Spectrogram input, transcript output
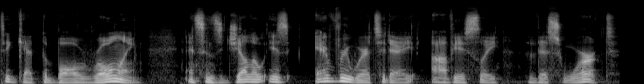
to get the ball rolling. And since Jello is everywhere today, obviously this worked.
